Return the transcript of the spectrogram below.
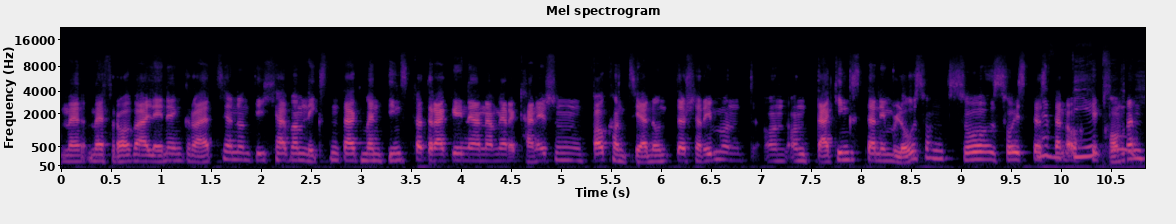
meine, meine, Frau war alleine in Kroatien und ich habe am nächsten Tag meinen Dienstvertrag in einem amerikanischen Baukonzern unterschrieben und, und, und da ging es dann eben los und so, so ist das Na, dann auch gekommen.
